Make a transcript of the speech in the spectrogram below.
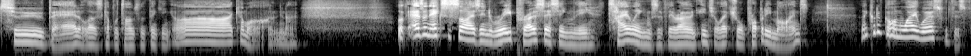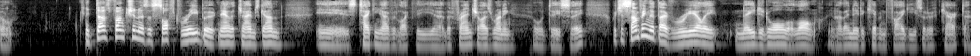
too bad. Although there's a couple of times I'm thinking, ah, oh, come on, you know. Look, as an exercise in reprocessing the tailings of their own intellectual property minds, they could have gone way worse with this film. It does function as a soft reboot now that James Gunn is taking over like the uh, the franchise running for DC, which is something that they've really needed all along. You know, they need a Kevin Feige sort of character,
